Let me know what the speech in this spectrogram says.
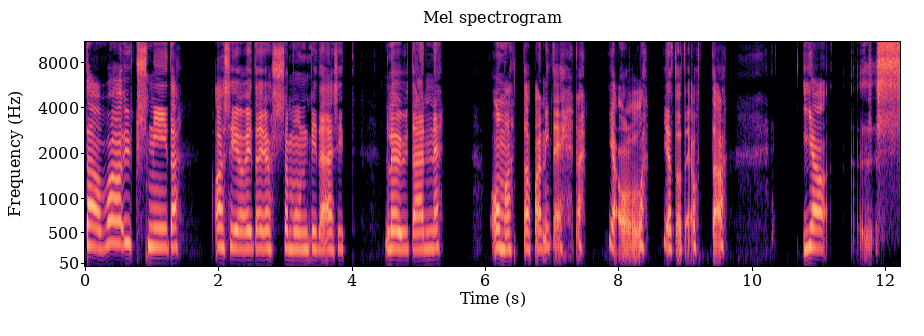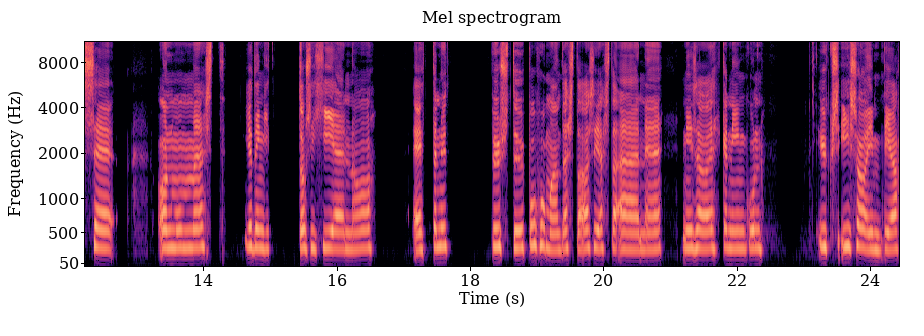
tämä on vaan yksi niitä asioita, jossa mun pitää sitten löytää ne omat tapani tehdä ja olla ja toteuttaa. Ja se on mun mielestä jotenkin tosi hienoa, että nyt pystyy puhumaan tästä asiasta ääneen, niin se on ehkä niin kuin yksi isoimpia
